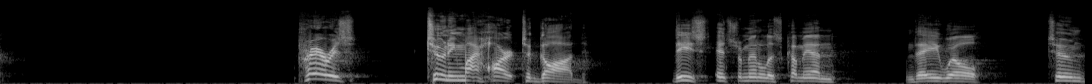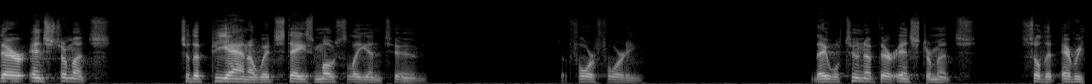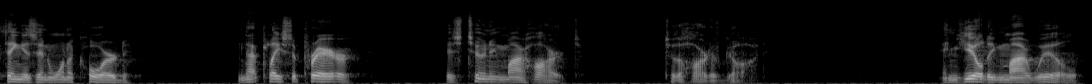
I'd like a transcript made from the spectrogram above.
Prayer is tuning my heart to God. These instrumentalists come in, and they will tune their instruments to the piano, which stays mostly in tune, to 440 they will tune up their instruments so that everything is in one accord. And that place of prayer is tuning my heart to the heart of God and yielding my will.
